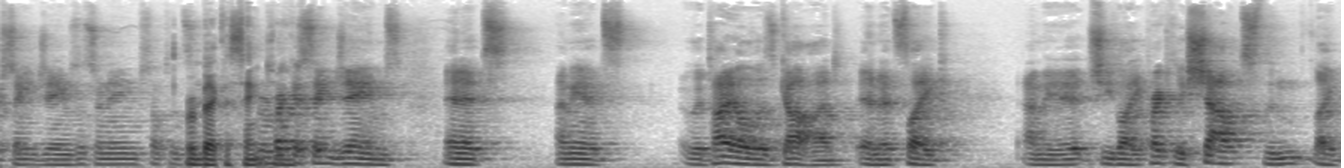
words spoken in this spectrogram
St. James. What's her name? Something. Rebecca St. Rebecca St. James, and it's. I mean, it's the title is God, and it's like, I mean, it, she like practically shouts the like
